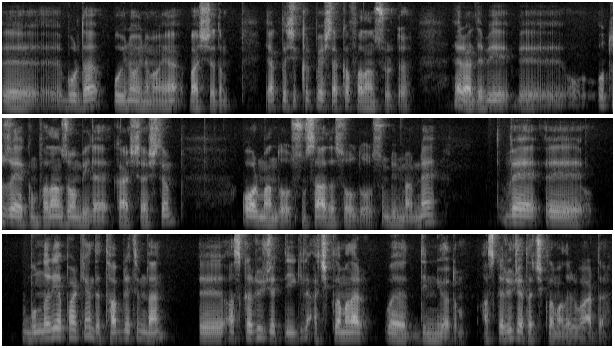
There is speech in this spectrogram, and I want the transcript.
e, burada oyunu oynamaya başladım. Yaklaşık 45 dakika falan sürdü. Herhalde bir e, 30'a yakın falan zombiyle karşılaştım. Ormanda olsun, sağda solda olsun bilmem ne. Ve e, bunları yaparken de tabletimden e, asgari ücretle ilgili açıklamalar e, dinliyordum. Asgari ücret açıklamaları vardı.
